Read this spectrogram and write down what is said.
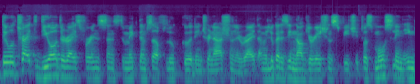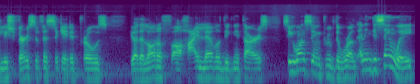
they will try to deodorize, for instance, to make themselves look good internationally, right? I mean, look at his inauguration speech. It was mostly in English, very sophisticated prose. You had a lot of uh, high level dignitaries. So he wants to improve the world. And in the same way,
